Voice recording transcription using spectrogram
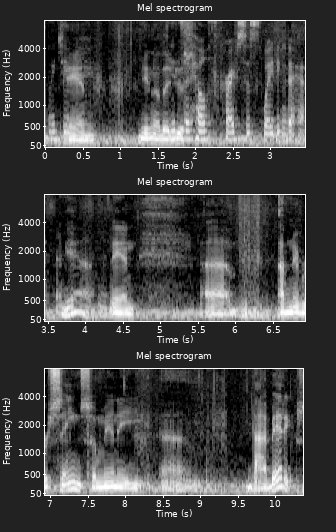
We do. and you know they It's just a health crisis waiting to happen. yeah, and um, I've never seen so many um, diabetics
